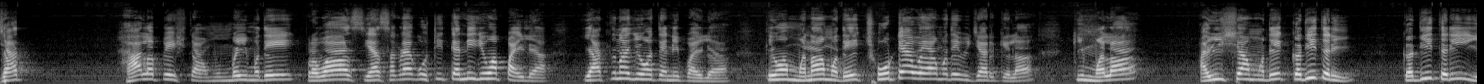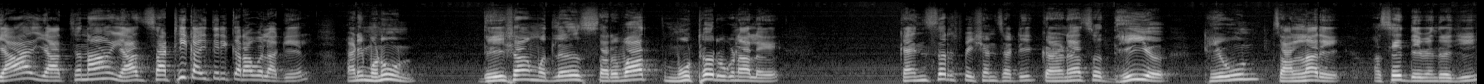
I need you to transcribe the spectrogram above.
ज्या हाल अपेष्टा मुंबईमध्ये प्रवास या सगळ्या गोष्टी त्यांनी जेव्हा पाहिल्या यातना जेव्हा त्यांनी पाहिल्या तेव्हा मनामध्ये छोट्या वयामध्ये विचार केला की मला आयुष्यामध्ये कधीतरी कधीतरी या यातना यासाठी काहीतरी करावं लागेल. आणि म्हणून देशामधलं सर्वात मोठं रुग्णालय कॅन्सर पेशंटसाठी करण्याचं ध्येय ठेवून चालणारे असे देवेंद्रजी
